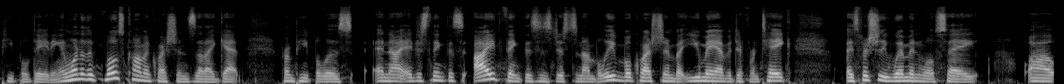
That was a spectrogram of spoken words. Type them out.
people dating? And one of the most common questions that I get from people is, and I, I just think this, I think this is just an unbelievable question, but you may have a different take. Especially women will say, uh,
